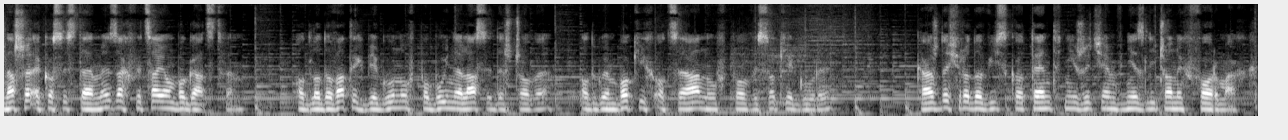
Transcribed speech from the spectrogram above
Nasze ekosystemy zachwycają bogactwem. Od lodowatych biegunów po bujne lasy deszczowe, od głębokich oceanów po wysokie góry. Każde środowisko tętni życiem w niezliczonych formach,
